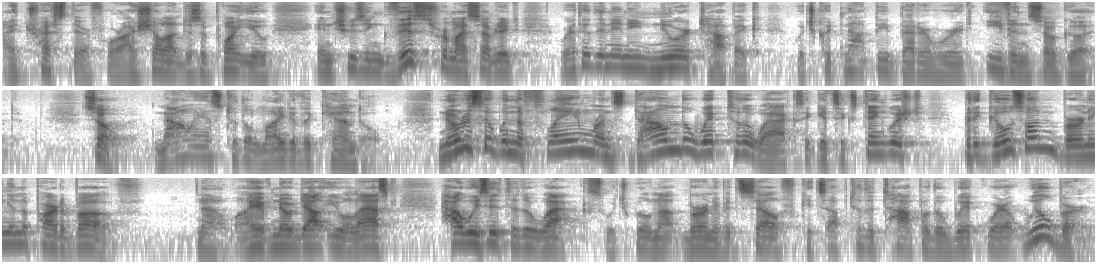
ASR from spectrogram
I trust, therefore, I shall not disappoint you in choosing this for my subject rather than any newer topic which could not be better were it even so good. So, now as to the light of the candle. Notice that when the flame runs down the wick to the wax, it gets extinguished, but it goes on burning in the part above. Now, I have no doubt you will ask, how is it that the wax, which will not burn of itself, gets up to the top of the wick where it will burn?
